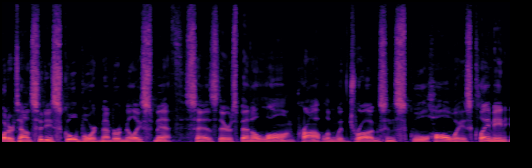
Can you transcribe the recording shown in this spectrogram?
Watertown City School Board member Millie Smith says there's been a long problem with drugs in school hallways, claiming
